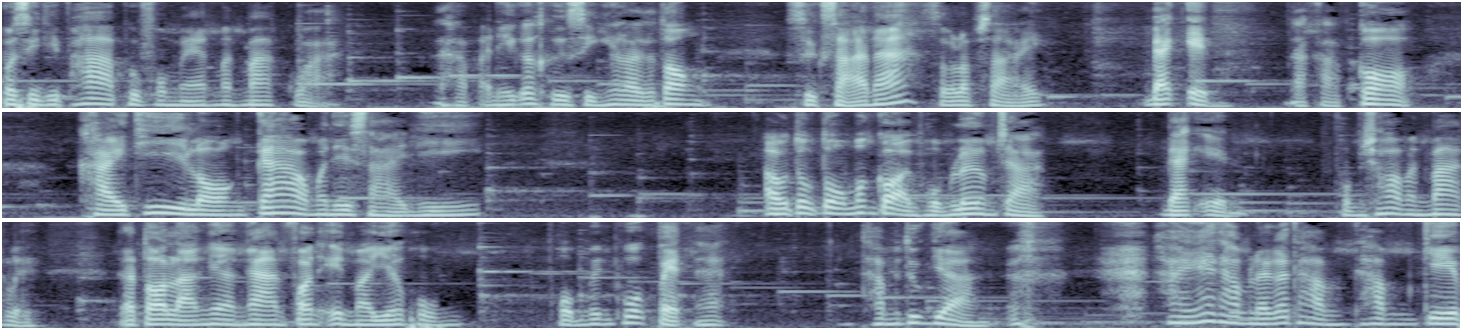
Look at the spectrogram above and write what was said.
ประสิทธิภาพ performance มันมากกว่านะครับ อันนี้ก็คือสิ่งที่เราจะต้องศึกษานะสำหรับสาย back end นะครับ ก็ใครที่ลองก้าวมาในสายนี้ เอาตรงๆเมื่อก่อนผมเริ่มจาก back end ผมชอบมันมากเลย แต่ตอนหลังเนี่ยงาน front end มาเยอะผม ผมเป็นพวกเป็ดฮะทำทุกอย่าง ใครให้ทำอะไรก็ทำทำเกม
